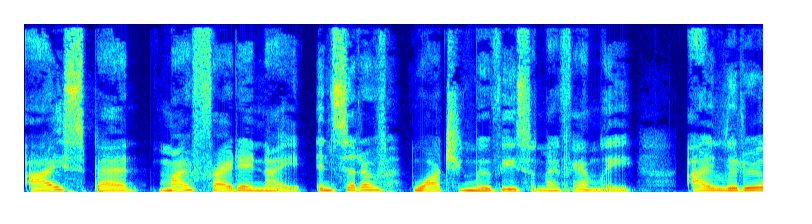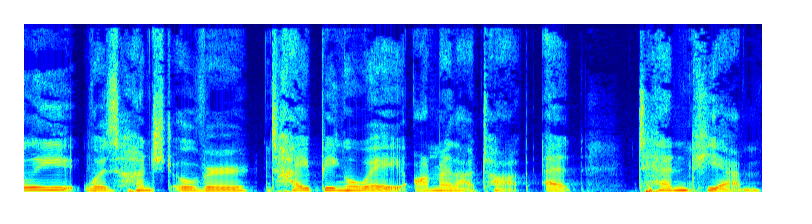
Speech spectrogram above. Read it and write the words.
I spent my Friday night, instead of watching movies with my family, I literally was hunched over, typing away on my laptop at 10 p.m.,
